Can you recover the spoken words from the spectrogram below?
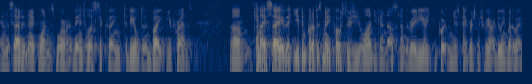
and the Saturday night one is more of an evangelistic thing to be able to invite your friends. Um, can I say that you can put up as many posters as you want? You can announce it on the radio. You can put it in the newspapers, which we are doing, by the way.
